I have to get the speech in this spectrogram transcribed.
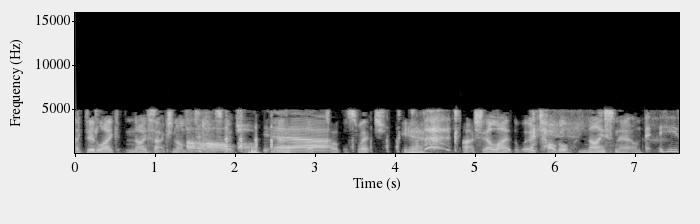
I did like nice action on the toggle Oh, switch. yeah. love toggle switch. yeah, Actually, I like the word toggle. Nice noun, He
